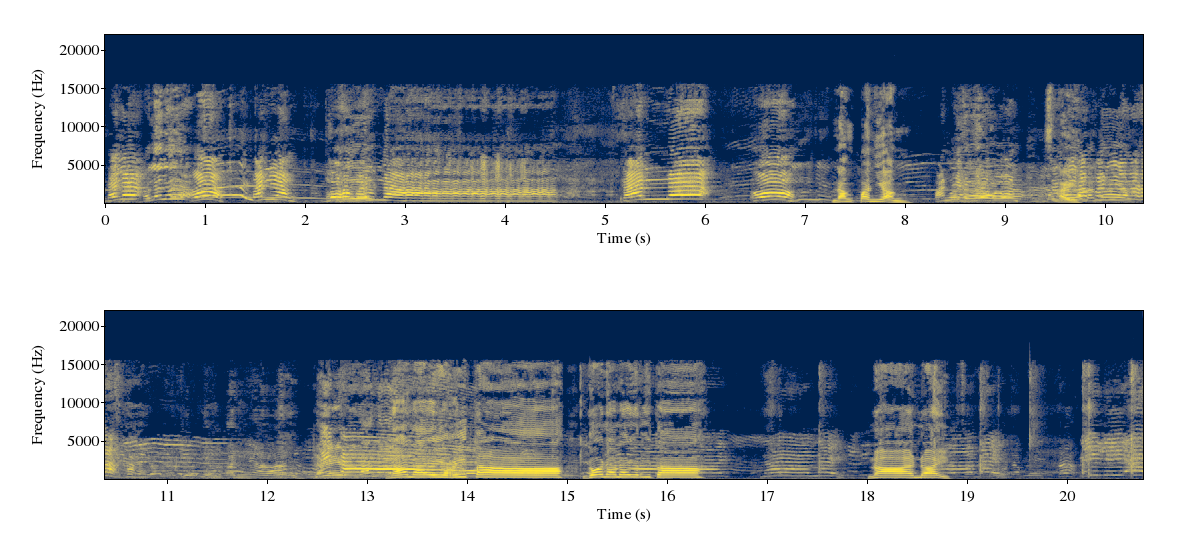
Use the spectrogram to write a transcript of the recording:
Hala! Kala! Oh! Panyang! Bahaman na! Kana! Oh! Nang panyang. Panyang yun! Ay. Sige, panyang! Rita! Nanay Rita! Go Nanay Rita! Nanay! Pilia!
